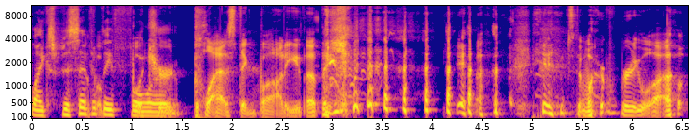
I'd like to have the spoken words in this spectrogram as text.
like specifically for butchered plastic body that they. yeah, it's pretty wild.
